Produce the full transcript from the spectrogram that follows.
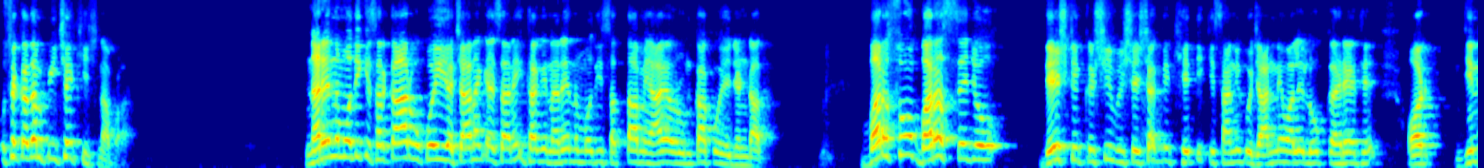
उसे कदम पीछे खींचना पड़ा। नरेंद्र मोदी की सरकार, वो कोई अचानक ऐसा नहीं था कि नरेंद्र मोदी सत्ता में आए और उनका कोई एजेंडा था। बरसों बरस से जो देश के कृषि विशेषज्ञ खेती किसानी को जानने वाले लोग कह रहे थे और जिन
